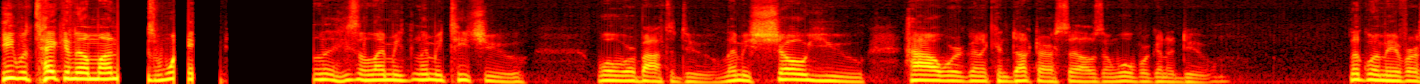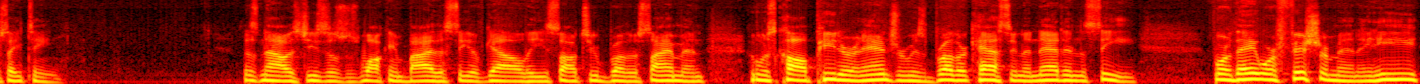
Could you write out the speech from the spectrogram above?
He was taking them under his wing. He said, Let me, let me teach you what we're about to do. Let me show you how we're going to conduct ourselves and what we're going to do. Look with me at verse 18 says now as Jesus was walking by the Sea of Galilee, he saw two brothers, Simon, who was called Peter, and Andrew, his brother, casting a net in the sea. For they were fishermen, and he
